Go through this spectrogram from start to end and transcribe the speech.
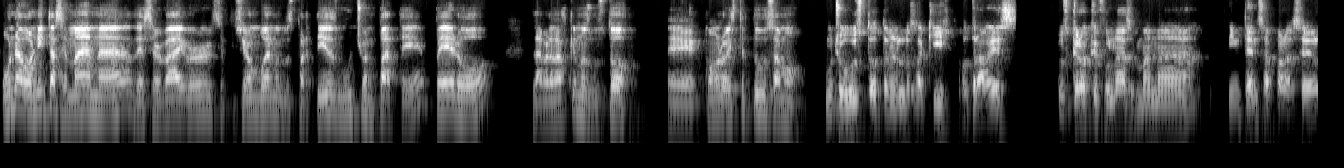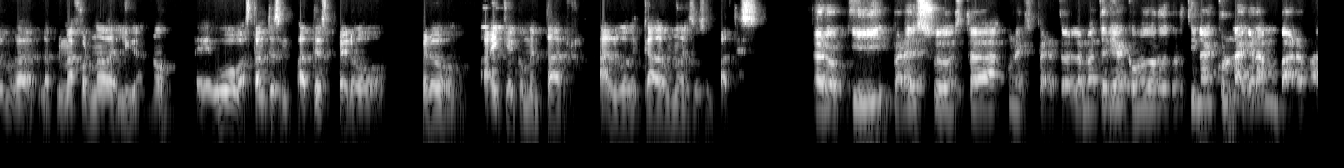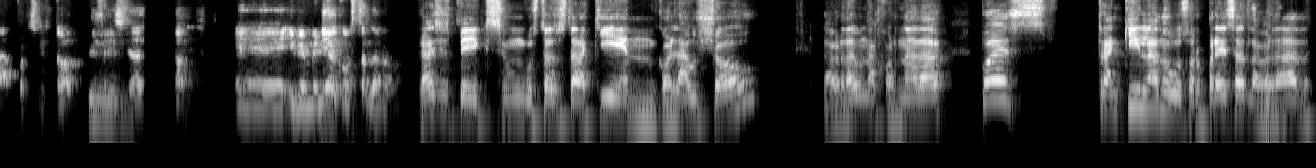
una bonita semana de Survivor, se pusieron buenos los partidos, mucho empate, pero la verdad es que nos gustó. Eh, ¿Cómo lo viste tú, Samo? Mucho gusto tenerlos aquí otra vez. Pues creo que fue una semana intensa para hacer la, primera jornada de liga, ¿no? Eh, hubo bastantes empates, pero, pero hay que comentar algo de cada uno de esos empates. Claro, y para eso está un experto en la materia, como Eduardo Cortina, con una gran barba, por cierto. Felicidades. Eh, y bienvenido, ¿cómo estás, Lalo? Gracias, Pix. Un gustazo estar aquí en Colau Show. La verdad, una jornada, pues, tranquila, no hubo sorpresas. La verdad,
